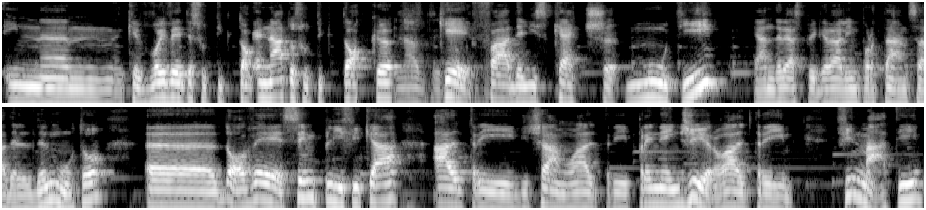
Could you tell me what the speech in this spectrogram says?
in, ehm, che voi vedete su TikTok, è nato su TikTok notizia- che fa degli sketch muti, e Andrea spiegherà l'importanza del, del muto, eh, dove semplifica altri, diciamo, altri, prende in giro altri filmati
